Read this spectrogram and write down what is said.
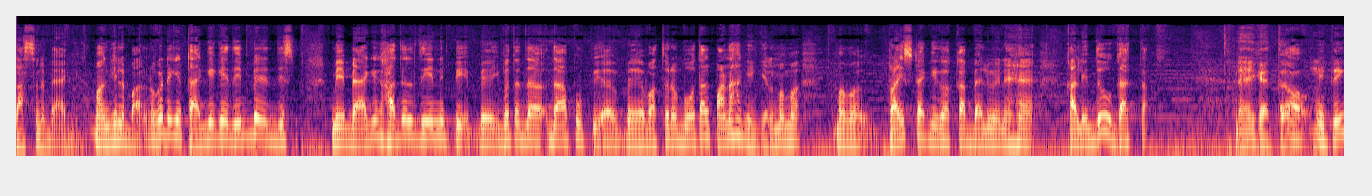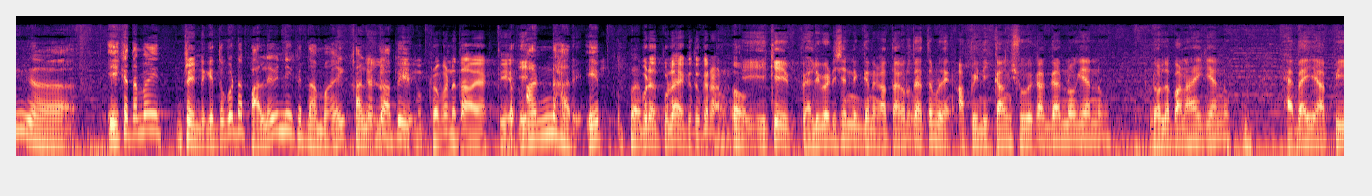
ලස්සන බෑග මංගිල බලන්නකොට එක ටැග්ගේ තිබේ දිස් මේ බෑග හදල් තියෙන ඉවත දාපු වතුර බෝතල් පණහකින් කියල. මම මම ප්‍රයිස් ටැක් එකක් බැලුව නැහැ. කලින්දු ගත්තා. නෑඇත්ත ඉතිං ඒක තමයි ට්‍රෙන්ඩ එතකොට පලවෙනි එක තමයි කලට අපේ ප්‍රවණතායක් තිය අන්න හරි. ඒට තුළ එකතු කරන්න. ඒක පැලිවැඩිෂන් ගැන කතකරු ඇතම අපි නිකං ශුව එකක් ගන්න කියන්න ඩොල පණහයි කියන්න හැබැයි අපි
